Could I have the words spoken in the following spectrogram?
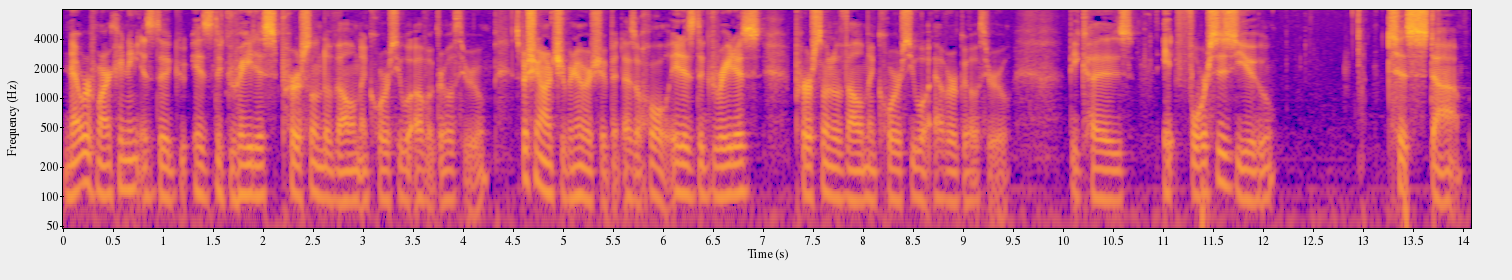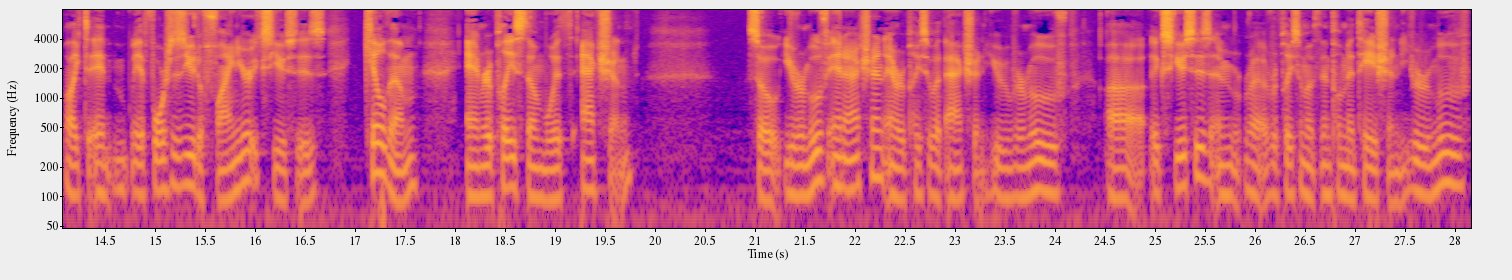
Network marketing is the is the greatest personal development course you will ever go through, especially entrepreneurship as a whole. It is the greatest personal development course you will ever go through because it forces you to stop like to, it, it forces you to find your excuses kill them and replace them with action so you remove inaction and replace it with action. You remove uh, excuses and re- replace them with implementation. You remove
